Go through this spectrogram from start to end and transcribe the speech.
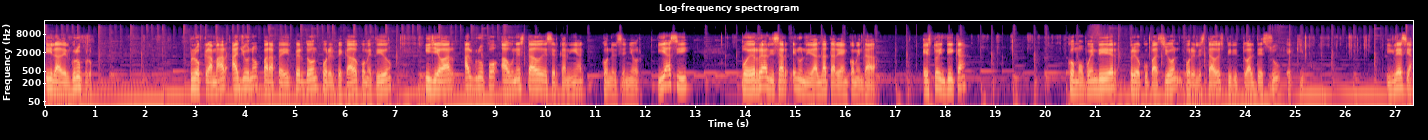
y la del grupo. Proclamar ayuno para pedir perdón por el pecado cometido y llevar al grupo a un estado de cercanía con el Señor. Y así poder realizar en unidad la tarea encomendada. Esto indica, como buen líder, preocupación por el estado espiritual de su equipo. Iglesia,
